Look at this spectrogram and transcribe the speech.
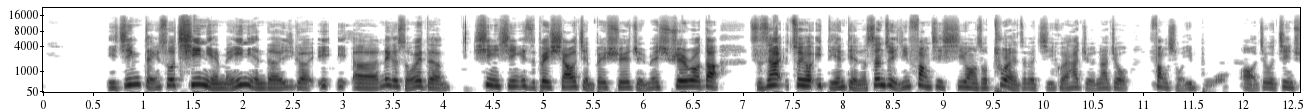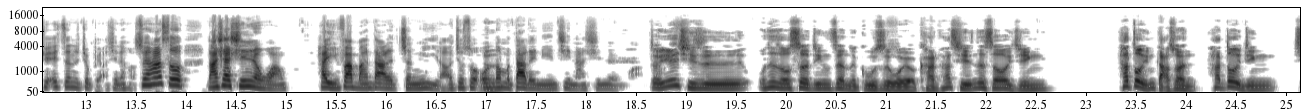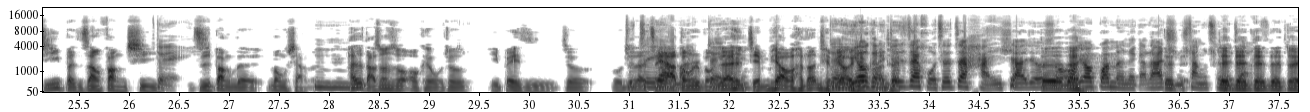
已经等于说七年，每一年的一个一一呃那个所谓的。信心一直被削减、被削减、被削弱到只剩下最后一点点的，甚至已经放弃希望的时候，突然这个机会，他觉得那就放手一搏哦，结果进去，哎，真的就表现得好。所以他那时候拿下新人王，还引发蛮大的争议啊，就说哦，那么大的年纪拿新人王。对，因为其实我那时候射精症的故事我有看，他其实那时候已经，他都已经打算，他都已经基本上放弃对职棒的梦想了，他就打算说，OK，我就一辈子就。我就在 JR 东日本，我就在检票吧，当检票。也有可能就是在火车站喊一下，就是说哦要关门了，赶大家请上车。对对对对对，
